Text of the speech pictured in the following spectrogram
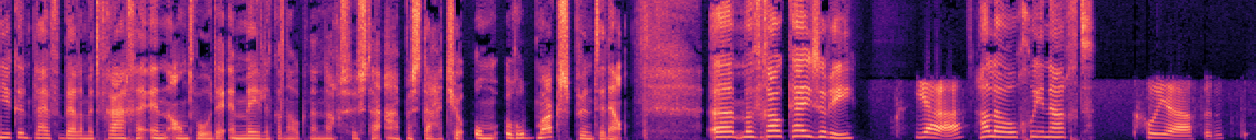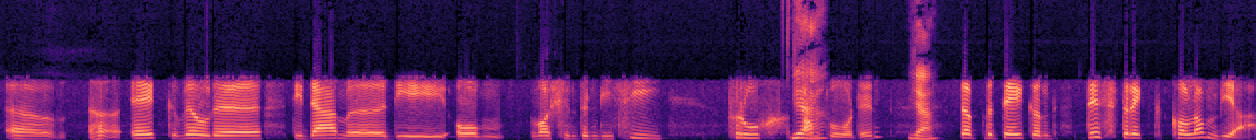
Je kunt blijven bellen met vragen en antwoorden. En mailen kan ook naar nachtzuster apenstaartje omroepmax.nl. Mevrouw Keizerie. Ja, Hallo, goeienacht. goedenavond. Ik wilde die dame die om Washington D.C. vroeg Ja. antwoorden. Ja. Dat betekent District Columbia.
